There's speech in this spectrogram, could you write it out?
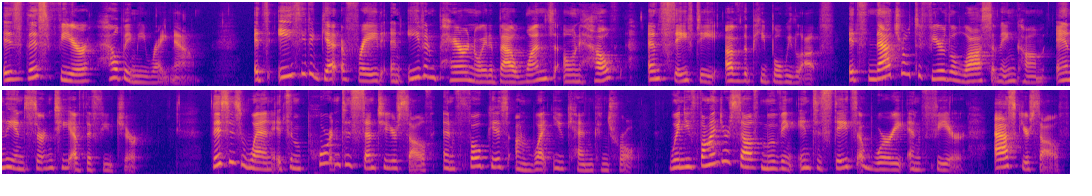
is this fear helping me right now? It's easy to get afraid and even paranoid about one's own health and safety of the people we love. It's natural to fear the loss of income and the uncertainty of the future. This is when it's important to center yourself and focus on what you can control. When you find yourself moving into states of worry and fear, ask yourself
